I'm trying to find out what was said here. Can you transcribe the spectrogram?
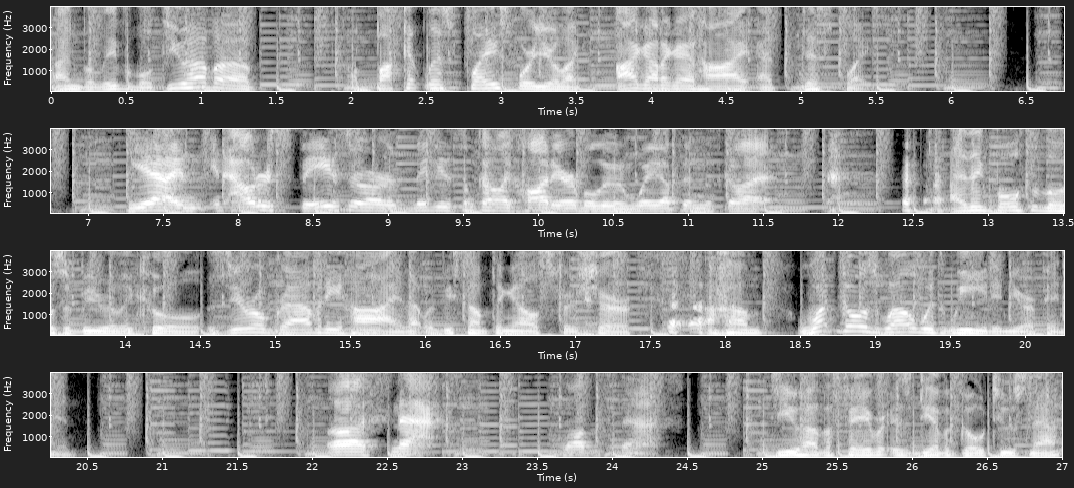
unbelievable. Do you have a, a bucket list place where you're like, I gotta get high at this place? Yeah, in, in outer space or maybe some kind of like hot air balloon way up in the sky. I think both of those would be really cool. Zero gravity high, that would be something else for sure. Um, what goes well with weed, in your opinion? Uh, snacks. Lots of snacks. Do you have a favorite? Is do you have a go-to snack?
